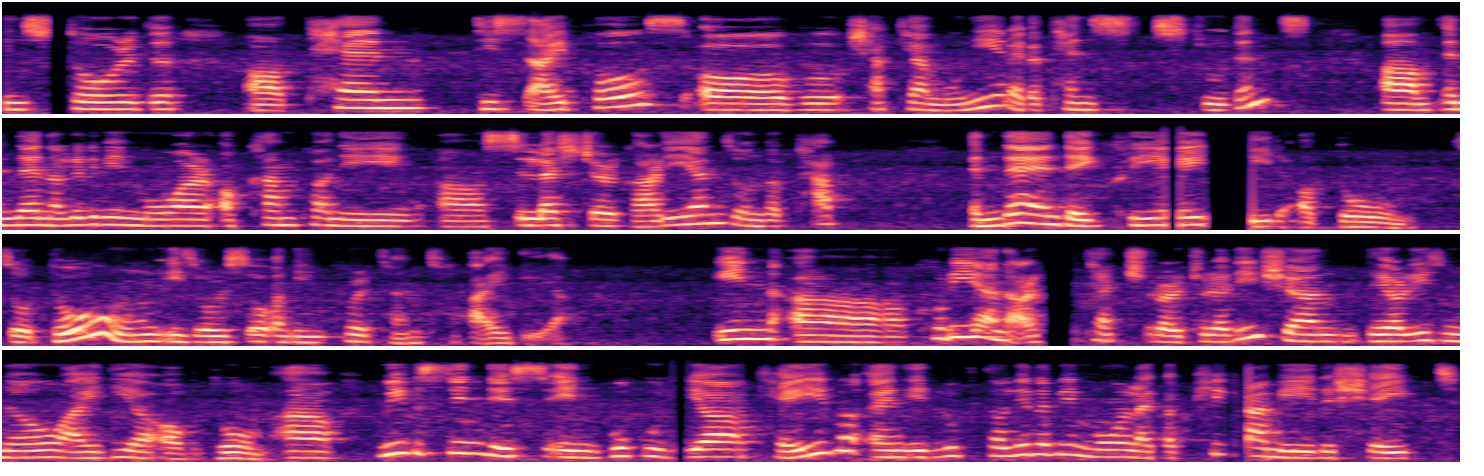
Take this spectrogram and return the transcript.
installed uh, 10 disciples of Shakyamuni, like 10 students, um, and then a little bit more accompanying uh, celestial guardians on the top. And then they created a dome. So dome is also an important idea. In uh, Korean architectural tradition, there is no idea of dome. Uh, we've seen this in Goguryeo cave, and it looked a little bit more like a pyramid-shaped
